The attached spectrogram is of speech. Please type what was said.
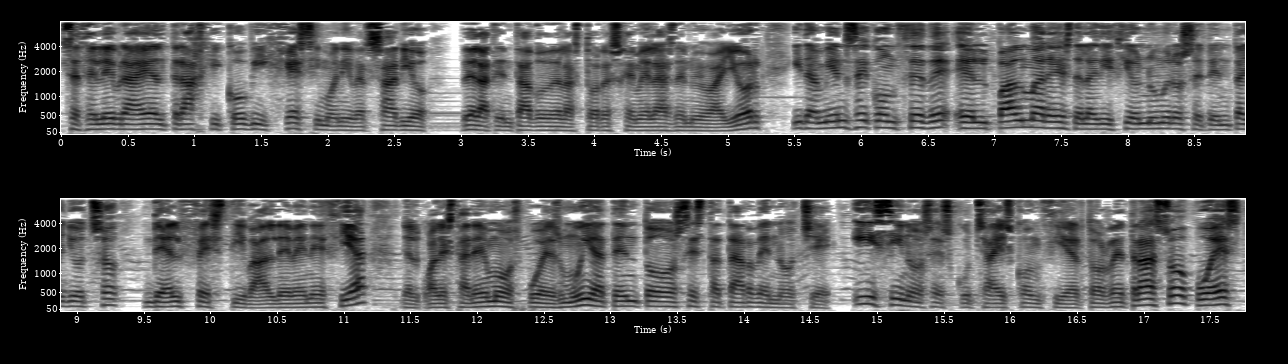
Se celebra el trágico vigésimo aniversario del atentado de las Torres Gemelas de Nueva York y también se concede el palmarés de la edición número 78 del Festival de Venecia, del cual estaremos pues muy atentos esta tarde noche. Y si nos escucháis con cierto retraso, pues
